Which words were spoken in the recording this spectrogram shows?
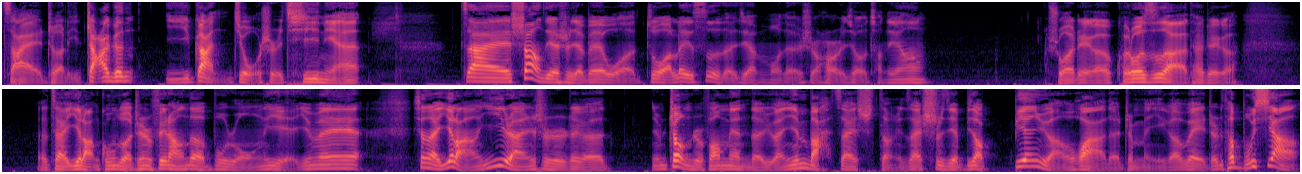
在这里扎根，一干就是七年。在上届世界杯，我做类似的节目的时候，就曾经说这个奎罗斯啊，他这个呃，在伊朗工作真是非常的不容易，因为现在伊朗依然是这个因为政治方面的原因吧，在等于在世界比较边缘化的这么一个位置，它不像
